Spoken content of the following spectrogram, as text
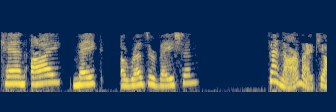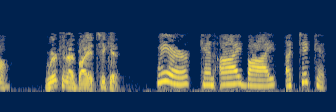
Can I make a reservation? 在哪儿买票？ Where can I buy a ticket? Where can I buy a ticket?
